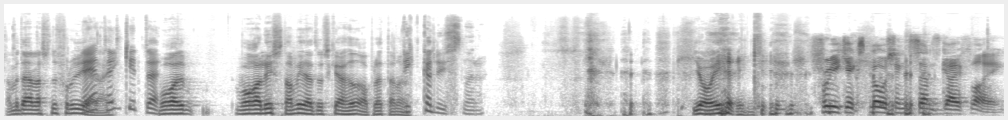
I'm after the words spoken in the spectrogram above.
Ja men Dallas, nu får du ge Nej, jag tänker inte. Våra, våra lyssnare vill att du ska höra på detta nu. Vilka lyssnare? Jag och Erik. Freak explosion sends guy flying.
